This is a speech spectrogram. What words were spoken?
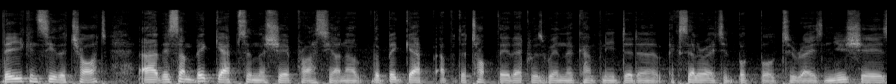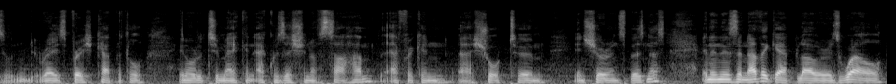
There you can see the chart. Uh, there's some big gaps in the share price here. Now, the big gap up at the top there, that was when the company did an accelerated book build to raise new shares or raise fresh capital in order to make an acquisition of Saham, the African uh, short term insurance business. And then there's another gap lower as well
